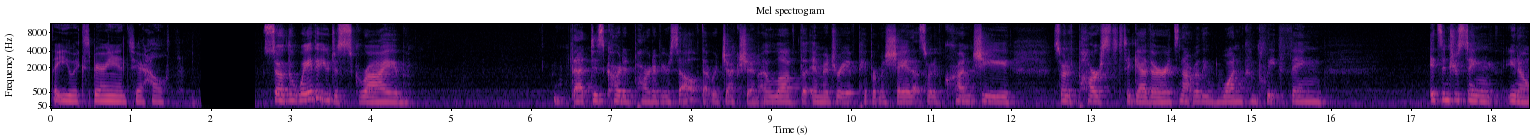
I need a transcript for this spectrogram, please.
that you experience your health. So the way that you describe that discarded part of yourself, that rejection. I love the imagery of paper mache, that sort of crunchy, sort of parsed together. It's not really one complete thing. It's interesting, you know,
